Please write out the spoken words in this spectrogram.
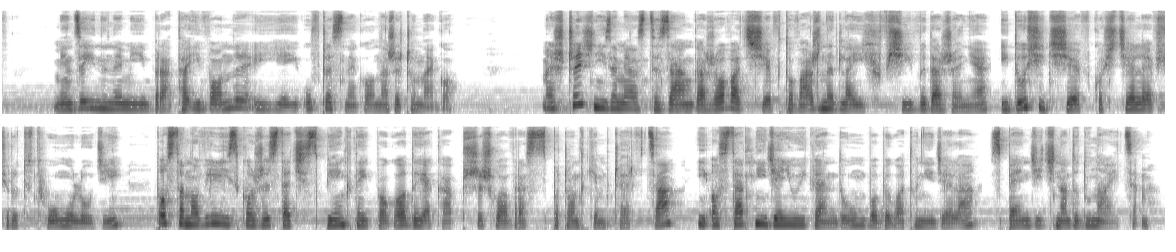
między innymi brata Iwony i jej ówczesnego narzeczonego. Mężczyźni zamiast zaangażować się w to ważne dla ich wsi wydarzenie i dusić się w kościele wśród tłumu ludzi, postanowili skorzystać z pięknej pogody, jaka przyszła wraz z początkiem czerwca i ostatni dzień weekendu, bo była to niedziela, spędzić nad Dunajcem.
